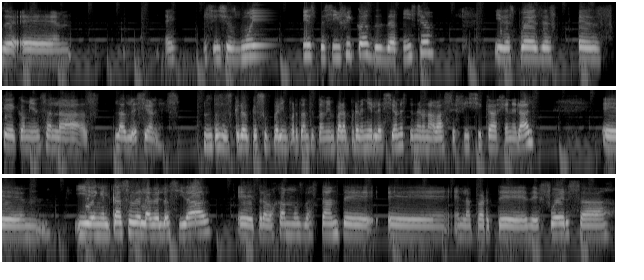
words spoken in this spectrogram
em, ejercicios muy específicos desde el inicio y después es, que comienzan las, lesiones. Entonces creo que es súper importante también para prevenir lesiones tener una base física general. Em, y en el caso de la velocidad, eh, trabajamos bastante eh, en la parte de fuerza,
